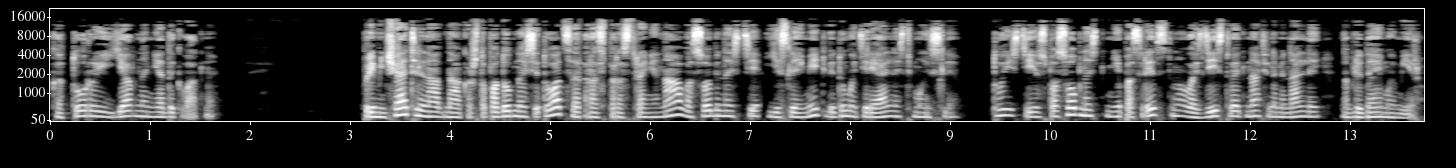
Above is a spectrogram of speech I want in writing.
которые явно неадекватны. Примечательно, однако, что подобная ситуация распространена в особенности, если иметь в виду материальность мысли то есть ее способность непосредственно воздействовать на феноменальный наблюдаемый мир.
